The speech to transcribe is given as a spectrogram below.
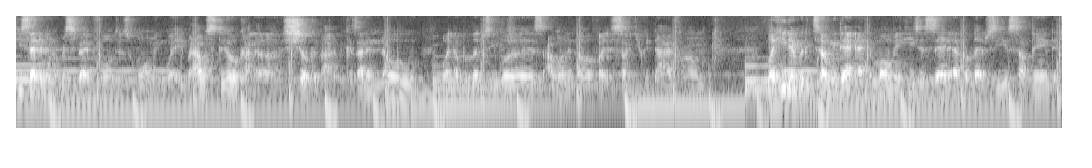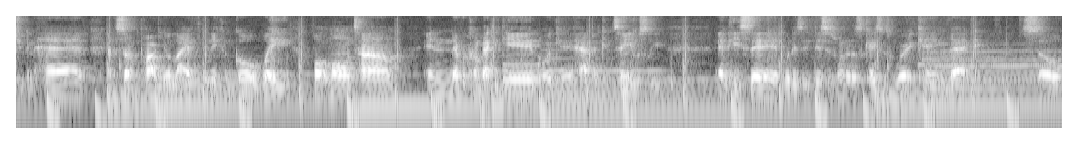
He said it in a respectful, just warming way, but I was still kind of shook about it because I didn't know what epilepsy was. I wanted to know if it's something you could die from. But he didn't really tell me that at the moment. He just said epilepsy is something that you can have at a certain part of your life, then it can go away for a long time and never come back again, or it can happen continuously. And he said, What is it? This is one of those cases where it came back. So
